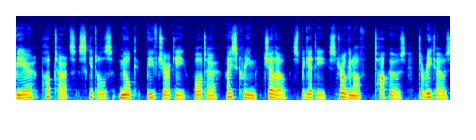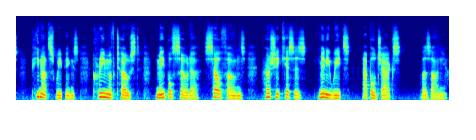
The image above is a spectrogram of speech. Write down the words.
beer, Pop Tarts, Skittles, milk, beef jerky, water, ice cream, jello, spaghetti, stroganoff, tacos, Doritos, peanut sweepings, cream of toast, maple soda, cell phones, Hershey Kisses, mini wheats, Apple Jacks, lasagna.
